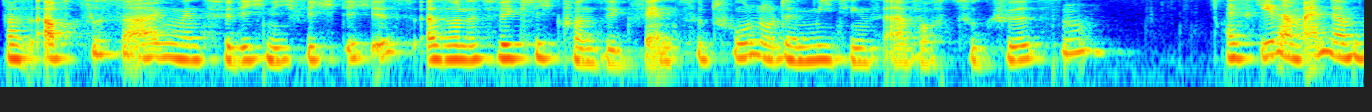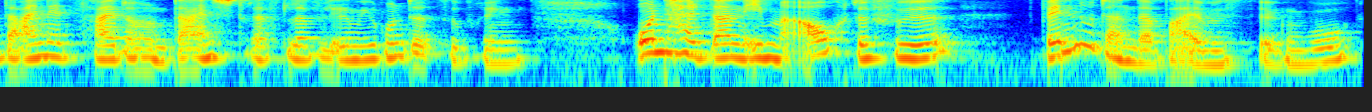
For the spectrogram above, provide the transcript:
Was abzusagen, wenn es für dich nicht wichtig ist? Also, es wirklich konsequent zu tun oder Meetings einfach zu kürzen? es geht am Ende um deine Zeit und um dein Stresslevel irgendwie runterzubringen. Und halt dann eben auch dafür, wenn du dann dabei bist irgendwo,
